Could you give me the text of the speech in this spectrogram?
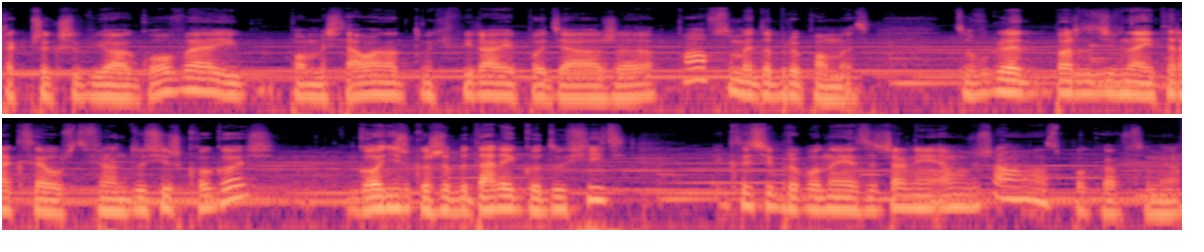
tak przekrzywiła głowę i pomyślała nad tym chwilę i powiedziała, że o, w sumie dobry pomysł. To w ogóle bardzo dziwna interakcja, już chwilą dusisz kogoś, gonisz go, żeby dalej go dusić, i ktoś ci proponuje zjeżdżalnię, a mówisz, o, spoko w sumie.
